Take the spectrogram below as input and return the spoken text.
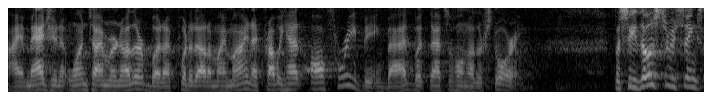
I imagine at one time or another, but I've put it out of my mind, I probably had all three being bad, but that's a whole other story. But see, those three things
